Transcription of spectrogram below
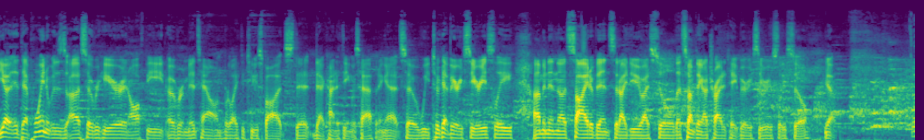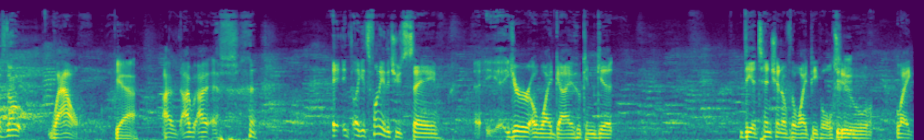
yeah, at that point, it was us over here and Offbeat over in Midtown were like the two spots that that kind of thing was happening at. So we took that very seriously. Um, and then the side events that I do, I still that's something I try to take very seriously. Still, yeah, That's dope. Wow. yeah. I, I, I it, it's like it's funny that you say uh, you're a white guy who can get the attention of the white people to like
